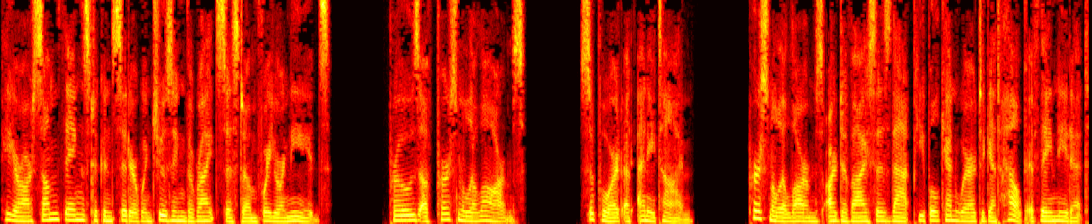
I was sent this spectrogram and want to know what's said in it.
Here are some things to consider when choosing the right system for your needs. Pros of personal alarms Support at any time. Personal alarms are devices that people can wear to get help if they need it.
